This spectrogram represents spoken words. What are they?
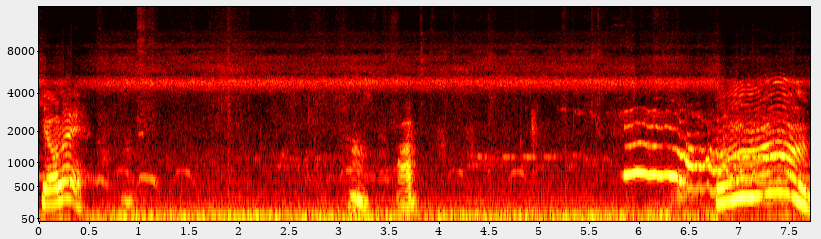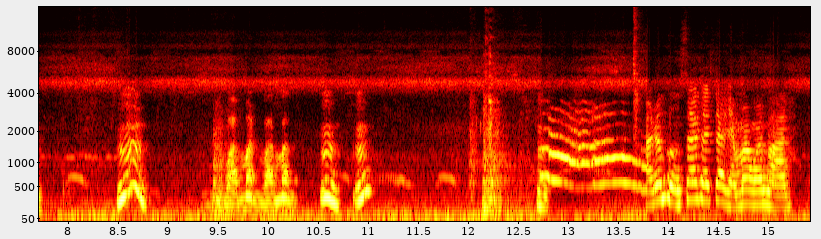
ขียวๆเลยอืมหวานอืมอืมหวานมันหวานมันอืมอืมอืมเอาน้ำผึ้งใส่ใส่ใจอย่ามากหวานๆ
